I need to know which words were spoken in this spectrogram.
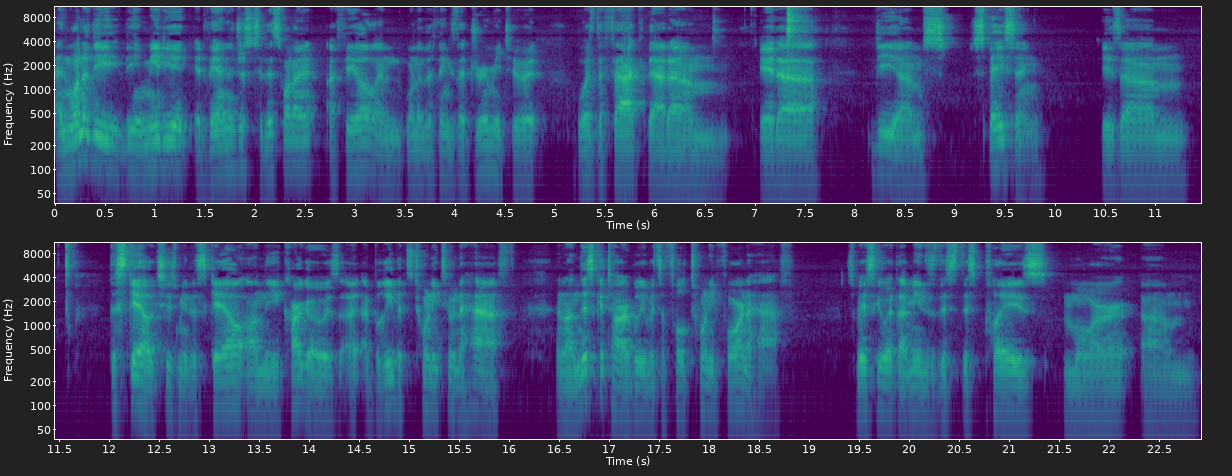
And one of the the immediate advantages to this one, I, I feel, and one of the things that drew me to it was the fact that um, it uh, the um, spacing is um, the scale. Excuse me, the scale on the Cargo is I, I believe it's 22 and a half, and on this guitar I believe it's a full 24 and a half. So basically what that means is this, this plays more, um,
